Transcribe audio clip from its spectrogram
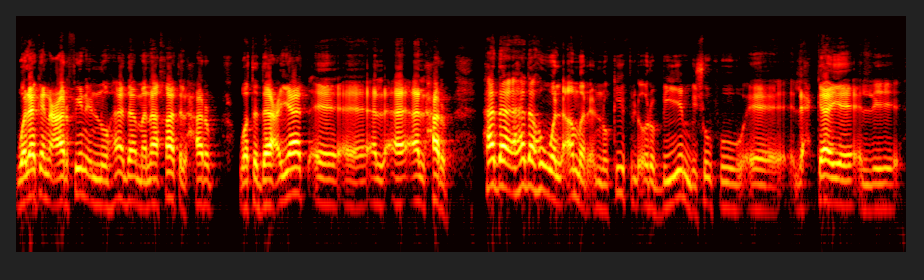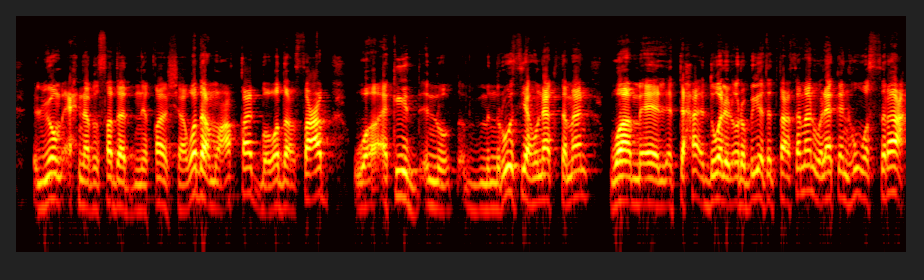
ولكن عارفين إنه هذا مناخات الحرب وتداعيات الحرب. هذا هذا هو الأمر إنه كيف الأوروبيين بيشوفوا آه، الحكاية اللي اليوم إحنا بصدد نقاشها. وضع معقد ووضع صعب وأكيد إنه من روسيا هناك ثمن والاتحاد الدول الأوروبية تدفع ثمن ولكن هو الصراع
